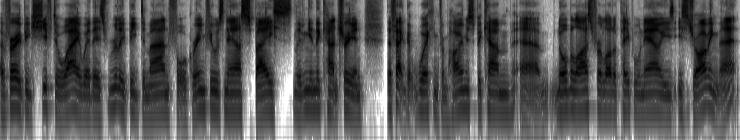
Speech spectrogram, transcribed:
a very big shift away where there's really big demand for greenfields now, space, living in the country, and the fact that working from home has become um, normalized for a lot of people now is, is driving that.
